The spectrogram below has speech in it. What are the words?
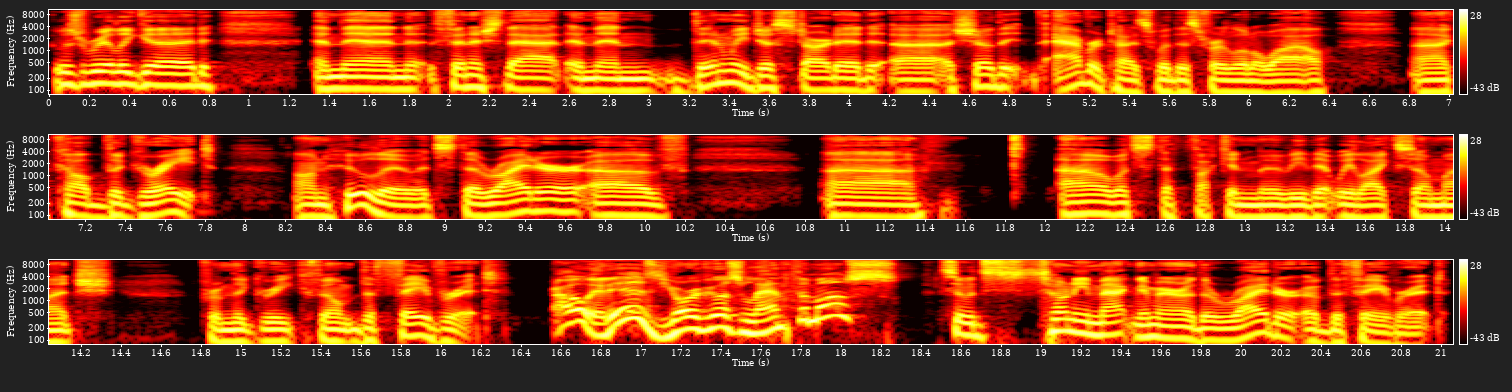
It was really good, and then finished that, and then then we just started uh, a show that advertised with us for a little while uh, called The Great on Hulu. It's the writer of uh, oh, what's the fucking movie that we like so much from the Greek film, The Favorite. Oh, it is Yorgos Lanthimos. So it's Tony McNamara, the writer of The Favorite,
